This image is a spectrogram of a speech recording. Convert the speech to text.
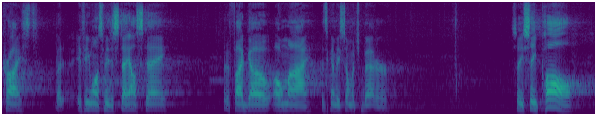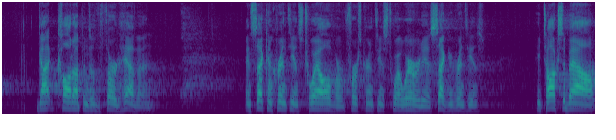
Christ. But if he wants me to stay, I'll stay. But if I go, oh my, it's going to be so much better. So you see, Paul got caught up into the third heaven in 2 Corinthians 12 or 1 Corinthians 12, wherever it is, 2 Corinthians, he talks about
